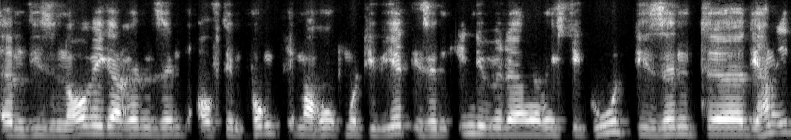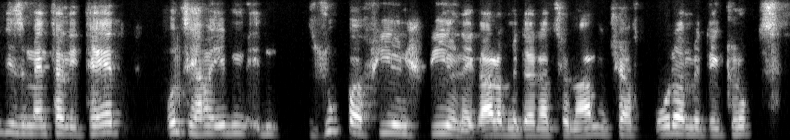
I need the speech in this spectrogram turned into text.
ähm, diese Norwegerinnen sind auf dem Punkt immer hoch motiviert, die sind individuell richtig gut, die sind, äh, die haben eben diese Mentalität und sie haben eben in super vielen Spielen, egal ob mit der Nationalmannschaft oder mit den Clubs,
